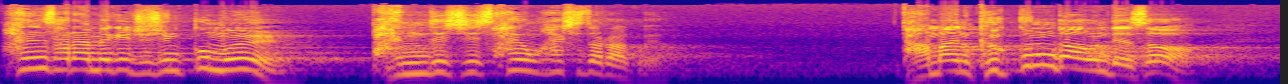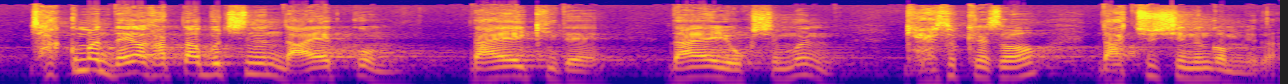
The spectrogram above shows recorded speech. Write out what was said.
한 사람에게 주신 꿈을 반드시 사용하시더라고요. 다만 그 꿈 가운데서 자꾸만 내가 갖다 붙이는 나의 꿈, 나의 기대, 나의 욕심은 계속해서 낮추시는 겁니다.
